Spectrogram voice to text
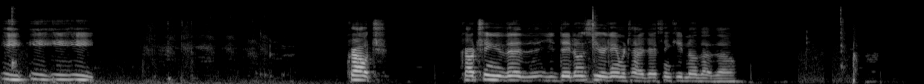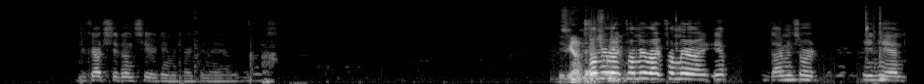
E E E E. Crouch. Crouching. They, they don't see your gamer tag. I think you know that though. If you crouch, they don't see your gamer tag. And I have it. He's gonna From push your me. right. From your right. From your right. Yep. Diamond sword in hand.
